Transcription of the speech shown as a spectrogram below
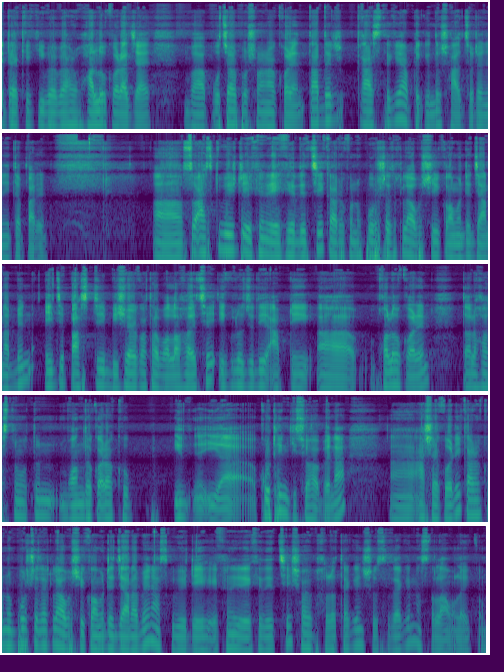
এটাকে কীভাবে আরও ভালো করা যায় বা প্রচার প্রসারণা করেন, তাদের কাছ থেকে আপনি কিন্তু সাহায্যটা নিতে পারেন। সো আজকে ভিডিওটি এখানে রেখে দিচ্ছি। কারও কোনো প্রশ্ন থাকলে অবশ্যই কমেন্টে জানাবেন। এই যে পাঁচটি বিষয়ের কথা বলা হয়েছে, এগুলো যদি আপনি ফলো করেন, তাহলে হস্তমতন বন্ধ করা খুব কঠিন কিছু হবে না আশা করি। কারও কোনো প্রশ্ন থাকলে অবশ্যই কমেন্টে জানাবেন। আজকে ভিডিওটি এখানে রেখে দিচ্ছি। সবাই ভালো থাকেন, সুস্থ থাকেন। আসসালামু আলাইকুম।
